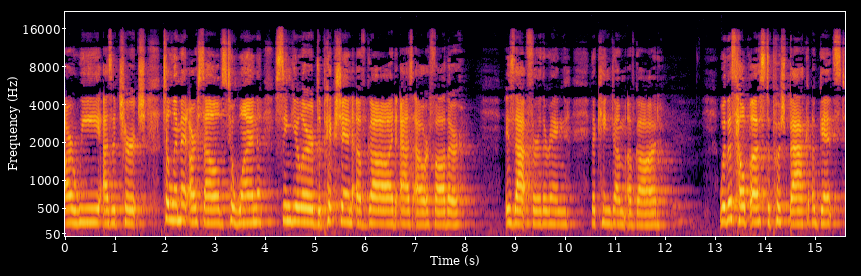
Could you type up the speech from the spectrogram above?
Are we as a church to limit ourselves to one singular depiction of God as our Father? Is that furthering the kingdom of God? Will this help us to push back against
